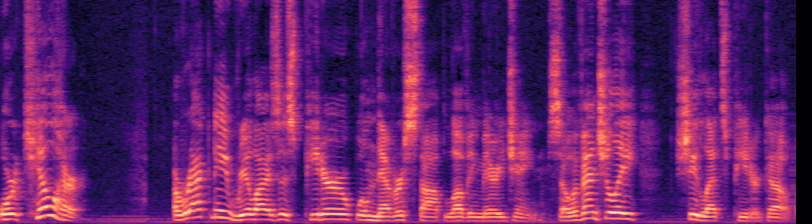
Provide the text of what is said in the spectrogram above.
or kill her. Arachne realizes Peter will never stop loving Mary Jane, so eventually she lets Peter go.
